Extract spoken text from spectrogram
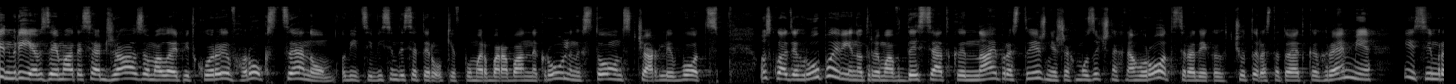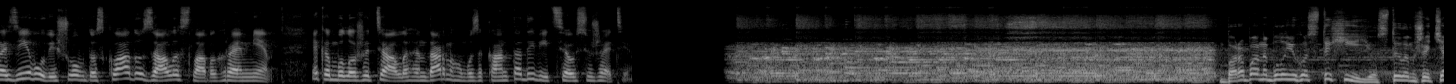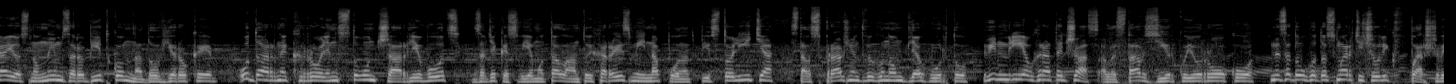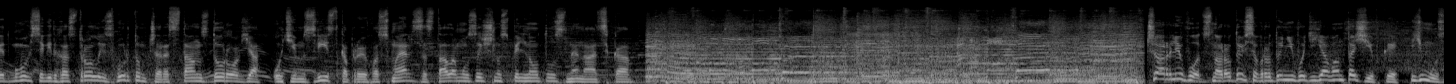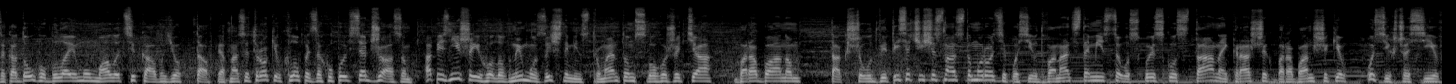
Він мріяв займатися джазом, але підкорив рок-сцену. У віці 80 років помер барабанник Rolling Stones Чарлі Вотс. У складі групи він отримав десятки найпрестижніших музичних нагород, серед яких чотири статуетки Греммі, і сім разів увійшов до складу зали слави Греммі. Яким було життя легендарного музиканта? Дивіться у сюжеті. Барабани були його стихією, стилем життя і основним заробітком на довгі роки. Ударник Ролінг Стоун Чарлі Вотс завдяки своєму таланту і харизмі на понад півстоліття став справжнім двигуном для гурту. Він мріяв грати джаз, але став зіркою року. Незадовго до смерті чоловік вперше відмовився від гастролей з гуртом через стан здоров'я. Утім, звістка про його смерть застала музичну спільноту зненацька. Чарлі Вотс народився в родині водія вантажівки, і музика довго була йому мало цікавою. Та в 15 років хлопець захопився джазом, а пізніше і головним музичним інструментом свого життя барабаном. Так що у 2016 році посів 12 місце у списку 100 найкращих барабанщиків усіх часів.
